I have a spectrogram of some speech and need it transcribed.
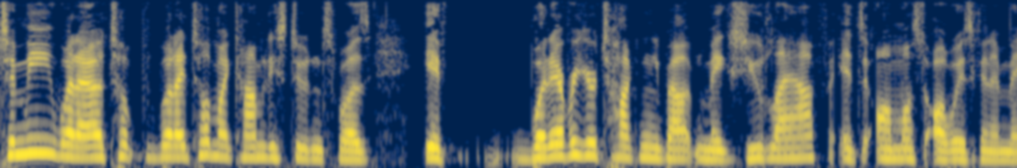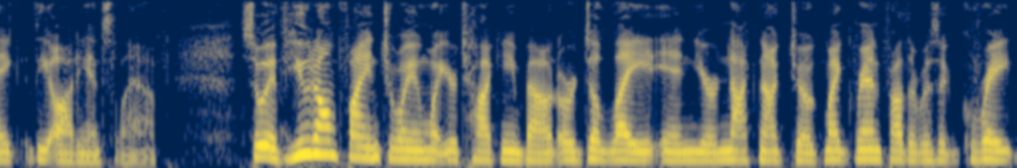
To me, what I told what I told my comedy students was if whatever you're talking about makes you laugh, it's almost always going to make the audience laugh. So if you don't find joy in what you're talking about or delight in your knock knock joke, my grandfather was a great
